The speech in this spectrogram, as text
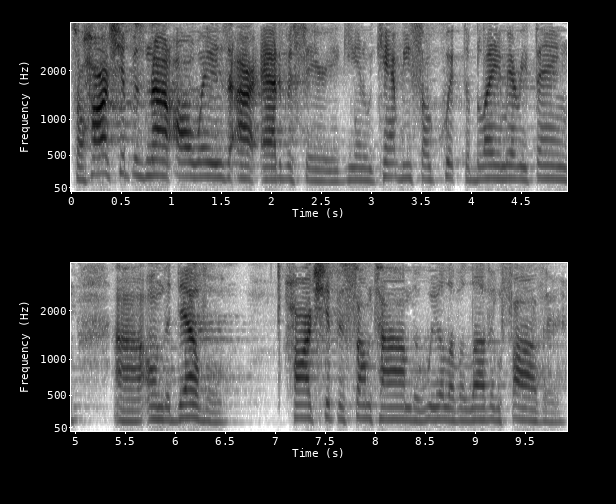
So hardship is not always our adversary. Again, we can't be so quick to blame everything uh, on the devil. Hardship is sometimes the will of a loving father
